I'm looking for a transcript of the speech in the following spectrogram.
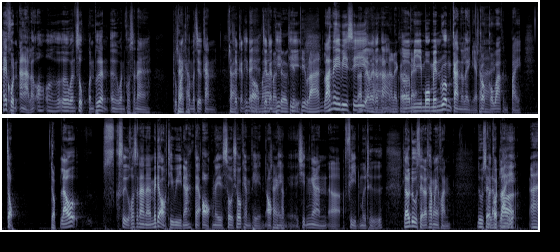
ให้คนอ่านแล้วอ๋อเออเออวันศุกร์วันเพื่อนเออวันโฆษณาถูกใช่ปะครับเรามาเจอกันใช่เจอกันที่ไหนออกมาเจอกันมาที่เจอที่ที่ที่ร้านร้าน ABC ร้านอาหารอะไรก็ตามอะไรก็เออแล้วแต่มีโมเมนต์ร่วมกันอะไรอย่างเงี้ยก็ใช่ก็ว่ากันไป จบจบแล้วสื่อโฆษณานั้นไม่ได้ออกทีวีนะ แต่ออกในโซเชียลแคมเปญออกใช่ในครับ ชิ้นงานฟีดมือถือ แล้วดูเสร็จแล้วทำไงขวัญ ดูเสร็จแล้วกดไลค์ อ่า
